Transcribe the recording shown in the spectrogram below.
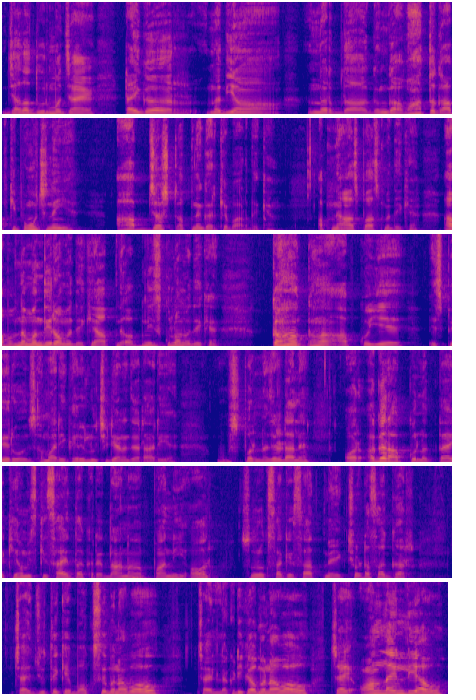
ज़्यादा दूर मत जाएँ। टाइगर नदियाँ नर्मदा गंगा वहाँ तक आपकी पहुँच नहीं है। आप जस्ट अपने घर के बाहर देखें। अपने आसपास में देखें। आप अपने मंदिरों में देखें। अपने अपनी स्कूलों में देखें। कहाँ कहाँ आपको ये स्पेरोज़ हमारी घरेलू चिड़िया नज़र आ रही है? उस पर नज़र डालें। और अगर आपको लगता है कि हम इसकी सहायता करें, दाना, पानी और सुरक्षा के साथ में एक छोटा सा घर, चाहे जूते के बॉक्स से बना हुआ हो, चाहे लकड़ी का बना हुआ हो, चाहे ऑनलाइन लिया हो,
